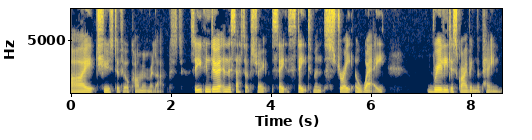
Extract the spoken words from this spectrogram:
I choose to feel calm and relaxed. So you can do it in the setup straight, statement straight away, really describing the pain.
